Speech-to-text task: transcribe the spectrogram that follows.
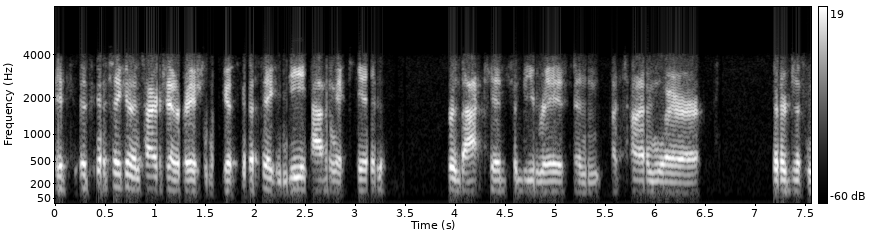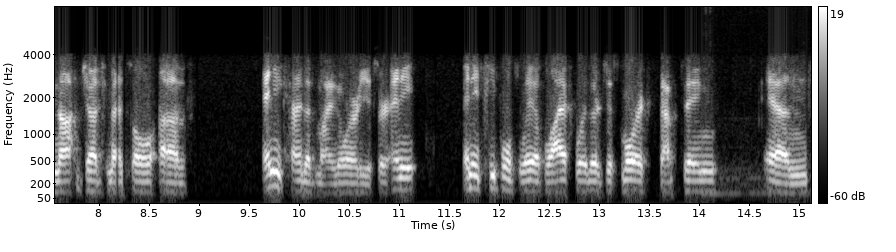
it's it's going to take an entire generation. It's going to take me having a kid for that kid to be raised in a time where they're just not judgmental of any kind of minorities or any any people's way of life where they're just more accepting and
